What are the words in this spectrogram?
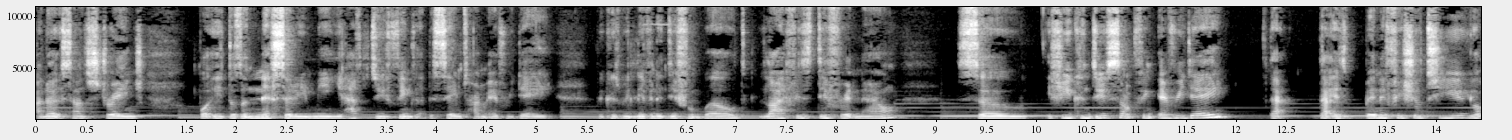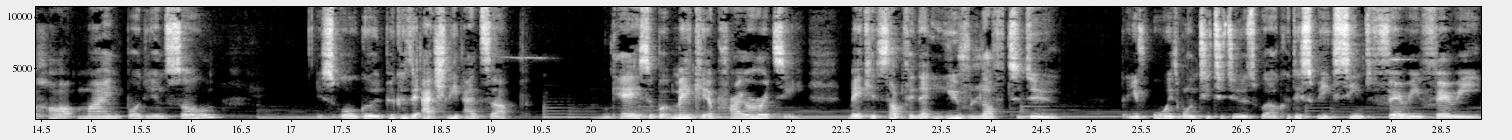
I know it sounds strange but it doesn't necessarily mean you have to do things at the same time every day because we live in a different world. Life is different now. So if you can do something every day that that is beneficial to you, your heart, mind, body, and soul, it's all good because it actually adds up. Okay, so but make it a priority, make it something that you've loved to do, that you've always wanted to do as well. Because this week seems very, very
